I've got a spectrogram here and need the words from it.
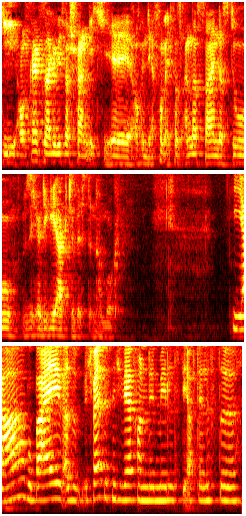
Die Ausgangslage wird wahrscheinlich äh, auch in der Form etwas anders sein, dass du sicher die Gejagte bist in Hamburg. Ja, wobei, also ich weiß jetzt nicht, wer von den Mädels, die auf der Liste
